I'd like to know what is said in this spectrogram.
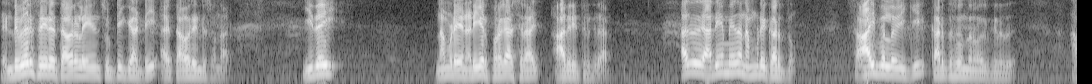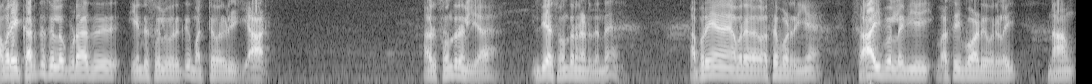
ரெண்டு பேரும் செய்கிற தவறுகளையும் சுட்டிக்காட்டி அது தவறு என்று சொன்னார். இதை நம்முடைய நடிகர் பிரகாஷ்ராஜ் ஆதரித்திருக்கிறார். அது அதேமாரி தான் நம்முடைய கருத்தும். சாய் பல்லவிக்கு கருத்து சுதந்திரம் இருக்கிறது. அவரை கருத்து சொல்லக்கூடாது என்று சொல்வதற்கு மற்றவர்கள் யார்? அவர் சுதந்திரம் இல்லையா? இந்தியா சுதந்திர நாடு தானே? அப்புறம் ஏன் அவரை வசப்படுறீங்க? சாய் பல்லவியை வசைப்பாடுவர்களை நாம்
